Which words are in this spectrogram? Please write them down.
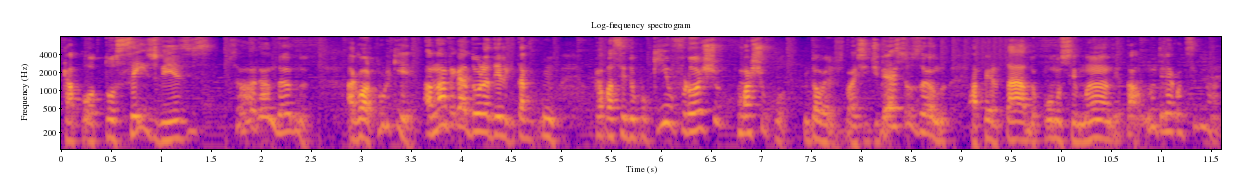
capotou seis vezes, você vai andando. Agora, por quê? A navegadora dele que estava com capacete um pouquinho frouxo, machucou. Então, veja, mas se tivesse usando apertado, como se manda e tal, não teria acontecido nada.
